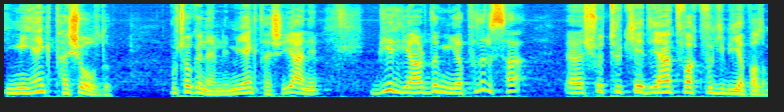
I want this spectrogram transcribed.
mihenk taşı oldu. Bu çok önemli mihenk taşı. Yani bir yardım yapılırsa e, şu Türkiye Diyanet Vakfı gibi yapalım.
